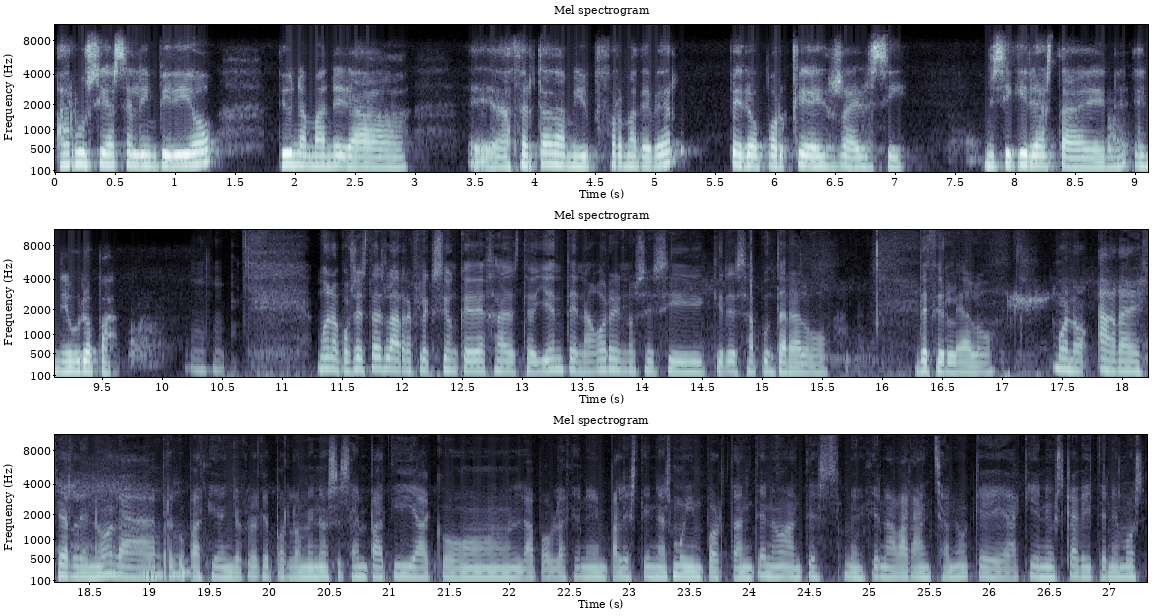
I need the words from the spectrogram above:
a Rusia se le impidió de una manera eh, acertada a mi forma de ver, pero ¿por qué Israel sí? Ni siquiera está en Europa. Bueno, pues esta es la reflexión que deja este oyente. Nagore, no sé si quieres apuntar algo, decirle algo. Bueno, agradecerle ¿no? la preocupación. Yo creo que por lo menos esa empatía con la población en Palestina es muy importante. ¿no? Antes mencionaba Arancha ¿no? que aquí en Euskadi tenemos,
